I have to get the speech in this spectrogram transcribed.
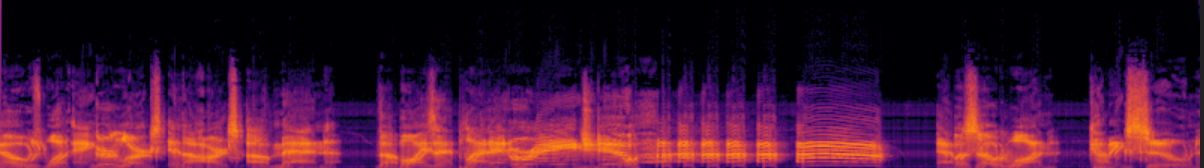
knows what anger lurks in the hearts of men? The boys at Planet Rage do. Episode 1 coming soon.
